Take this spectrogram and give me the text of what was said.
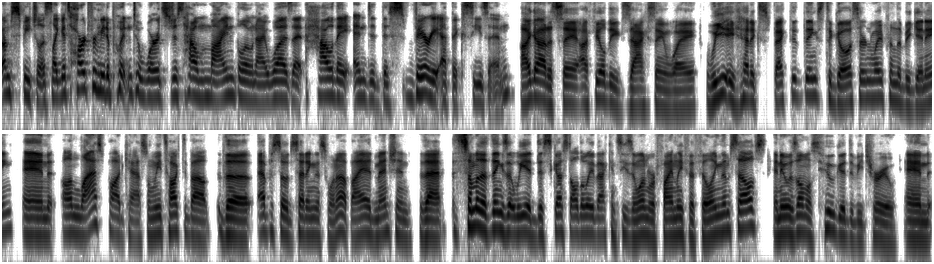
I'm speechless. Like it's hard for me to put into words just how mind blown I was at how they ended this very epic season. I gotta say, I feel the exact same way. We had expected things to go a certain way from the beginning. And on last podcast, when we talked about the episode setting this one up, I had mentioned that some of the things that we had discussed all the way back in season one were finally fulfilling themselves. And it was almost too good to be true. And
